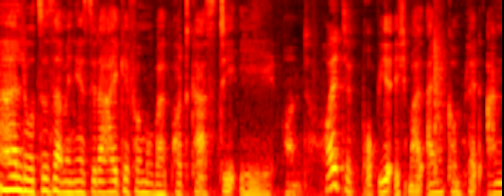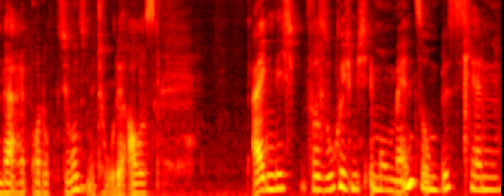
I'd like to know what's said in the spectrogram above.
Hallo zusammen, hier ist wieder Heike vom mobilepodcast.de und heute probiere ich mal eine komplett andere Produktionsmethode aus. Eigentlich versuche ich mich im Moment so ein bisschen,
